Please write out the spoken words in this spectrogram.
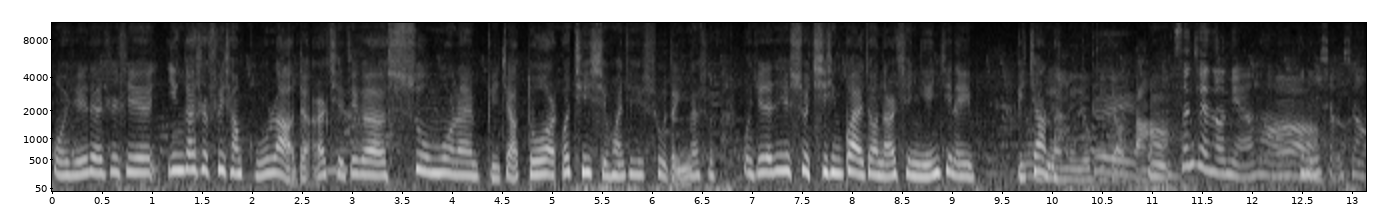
我觉得这些应该是非常古老的，而且这个树木呢比较多，我挺喜欢这些树的。应该说，我觉得这些树奇形怪状的，而且年纪呢也比较老，嗯，三千多年哈，不能想象。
